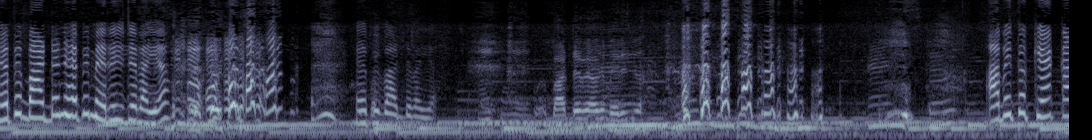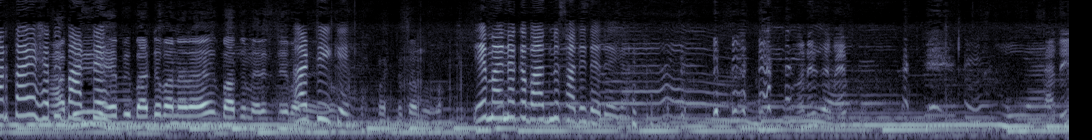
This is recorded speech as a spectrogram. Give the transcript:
हैप्पी बर्थडे नहीं हैप्पी मैरिज डे भैया। हैप्पी बर्थडे भैया। बर्थडे में आज मेरी अभी तो केक करता है हैप्पी बर्थडे हैप्पी बर्थडे बना रहा है बाद में मैरिज डे हाँ ठीक है। ये महीने के बाद में शादी दे देगा। what is it, babe? शादी?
